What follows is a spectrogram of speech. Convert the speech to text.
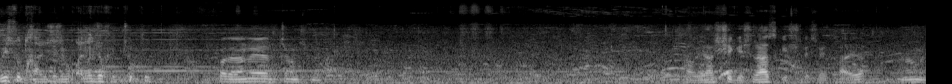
ვის უთხარი ჟე ყველა ჯოხი ჯოხი. ხო და რამე ჩამში. აი, რაში გიშ, რას გიშლის მითხარი რა? რამე.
